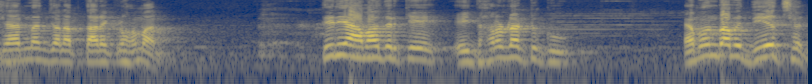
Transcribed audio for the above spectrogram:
চেয়ারম্যান জনাব তারেক রহমান, তিনি আমাদেরকে এই ধারণাটুকু এমনভাবে দিয়েছেন।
